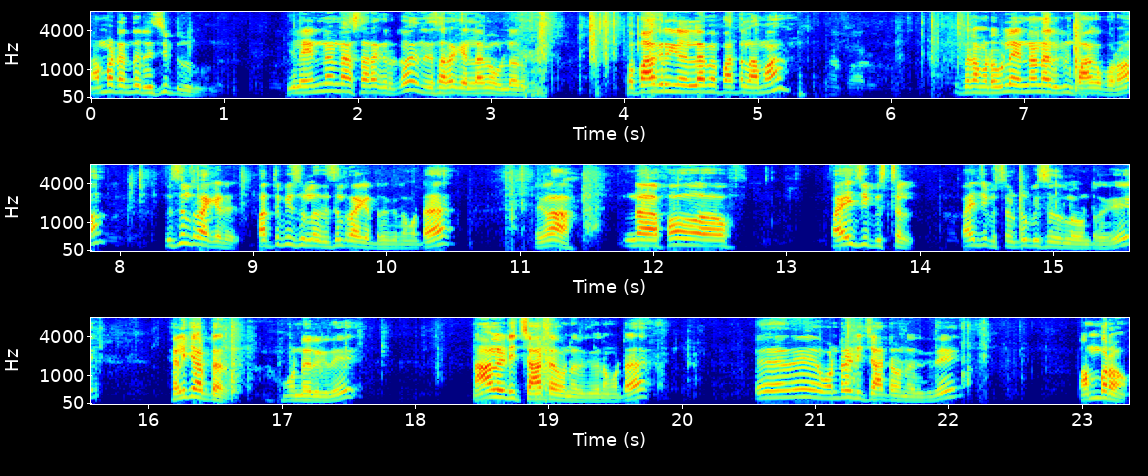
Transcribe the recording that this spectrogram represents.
நம்மகிட்ட வந்து ரிசிப்ட் இருக்கும். இதில் என்னென்ன சரக்கு இருக்கோ இந்த சரக்கு எல்லாமே உள்ளே இருக்கும். இப்போ பார்க்குறீங்க எல்லாமே பார்த்தலாமா இப்போ நம்மகிட்ட உள்ள என்னென்ன இருக்குன்னு பார்க்க போகிறோம் விசில் ராக்கெட் பத்து பீஸ் உள்ள விசில் ராக்கெட் இருக்குது நம்மகிட்ட சரிங்களா? இந்த five G pistol five G pistol two piece உள்ள ஒன்று இருக்குது ஹெலிகாப்டர் ஒன்று இருக்குது. நாலடி சாட்டை ஒன்று இருக்குது நம்மகிட்ட இது ஒன்றரை அடி சாட்டை ஒன்று இருக்குது. பம்பரம்.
